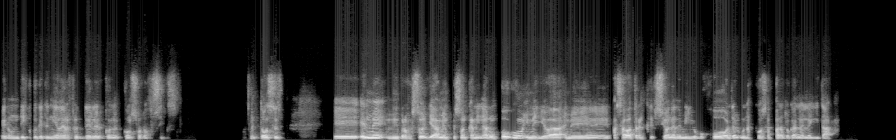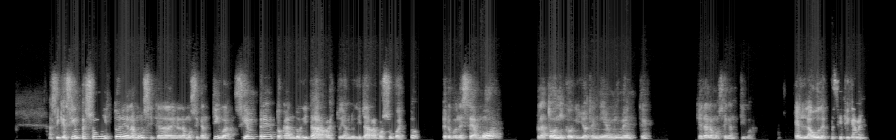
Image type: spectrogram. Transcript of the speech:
Era un disco que tenía de Alfred Deller con el Consort of Six. Entonces, eh, él me, mi profesor ya me empezó a encaminar un poco y me, llevaba, me pasaba transcripciones de Emilio Pujol, de algunas cosas para tocarle la guitarra. Así que así empezó mi historia en la música, en la música antigua, siempre tocando guitarra, estudiando guitarra, por supuesto, pero con ese amor platónico que yo tenía en mi mente, que era la música antigua, el laúd específicamente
